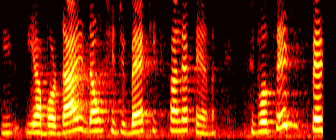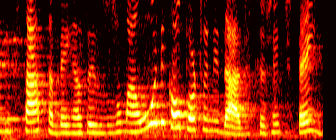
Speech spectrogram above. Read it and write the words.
e, e, abordar e dar um feedback que vale a pena. Se você desperdiçar também, às vezes, uma única oportunidade que a gente tem,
